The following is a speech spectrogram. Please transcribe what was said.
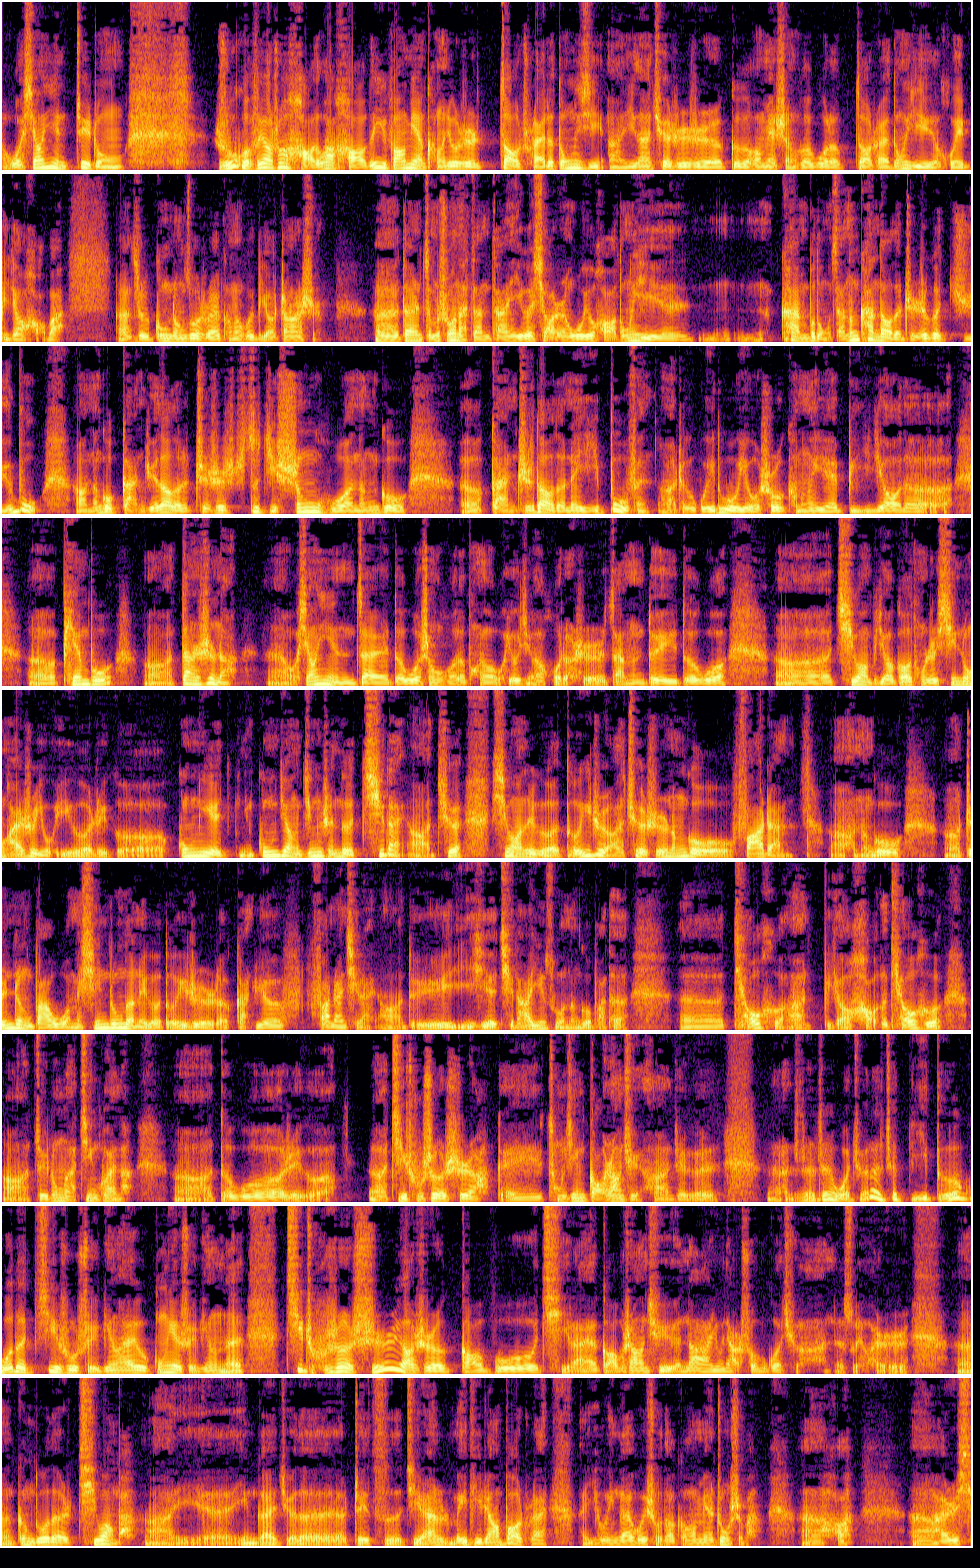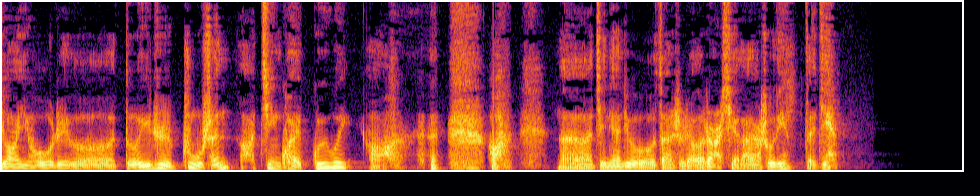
我相信这种，如果非要说好的话，好的一方面可能就是造出来的东西啊，一旦确实是各个方面审核过了，造出来的东西会比较好吧？啊，就是工程做出来可能会比较扎实。呃，但是怎么说呢？咱咱一个小人物有好东西看不懂，咱能看到的只是个局部啊，能够感觉到的只是自己生活能够呃感知到的那一部分啊。这个维度有时候可能也比较的呃偏颇啊。但是呢，呃，我相信在德国生活的朋友，尤其或者是咱们对德国，呃，期望比较高，同时心中还是有一个这个工业工匠精神的期待啊，确希望这个德意志啊，确实能够发展啊，能够。啊，真正把我们心中的那个德意志的感觉发展起来啊，对于一些其他因素能够把它，呃，调和啊，比较好的调和啊，最终呢，尽快呢，啊，德国这个。呃，基础设施啊，给重新搞上去啊！这个，呃，这这，我觉得这以德国的技术水平还有工业水平，那基础设施要是搞不起来、搞不上去，那有点说不过去了。那所以还是，嗯，更多的期望吧。啊，也应该觉得这次既然媒体这样爆出来，那以后应该会受到各方面重视吧。啊，好。嗯，还是希望以后这个德意志诸神啊尽快归位啊。好，那今天就暂时聊到这儿，谢谢大家收听，再见。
